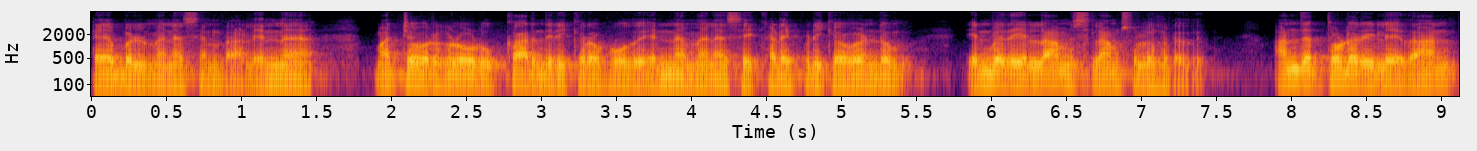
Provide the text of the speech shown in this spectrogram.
டேபிள் மேனஸ் என்றால் என்ன? மற்றவர்களோடு உட்கார்ந்திருக்கிற போது என்ன மேனஸை கடைப்பிடிக்க வேண்டும் என்பதையெல்லாம் இஸ்லாம் சொல்லுகிறது. அந்த தொடரிலே தான்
